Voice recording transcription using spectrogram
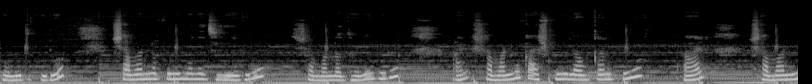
হলুদ গুঁড়ো, সামান্য পরিমাণে জিরে গুঁড়ো, সামান্য ধনে গুঁড়ো আর সামান্য কাশ্মীরি লঙ্কার গুঁড়ো আর সামান্য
